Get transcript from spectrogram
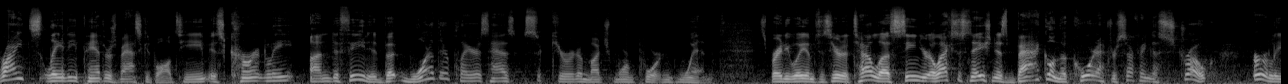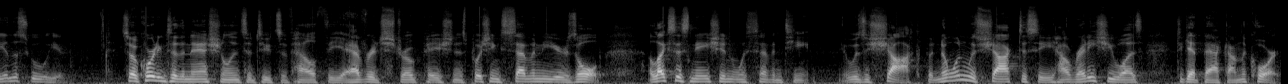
Reitz Lady Panthers basketball team is currently undefeated, but one of their players has secured a much more important win. As Brady Williams is here to tell us, senior Alexis Nation is back on the court after suffering a stroke early in the school year. So according to the National Institutes of Health, the average stroke patient is pushing 70 years old. Alexis Nation was 17. It was a shock, but no one was shocked to see how ready she was to get back on the court.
